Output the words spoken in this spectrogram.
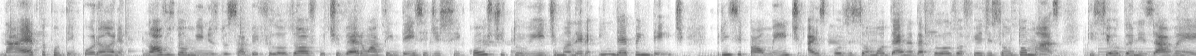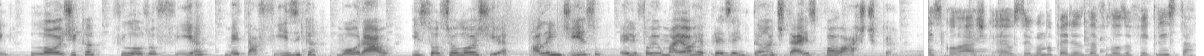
Na época contemporânea, novos domínios do saber filosófico tiveram a tendência de se constituir de maneira independente, principalmente a exposição moderna da filosofia de São Tomás, que se organizava em lógica, filosofia, metafísica, moral e sociologia. Além disso, ele foi o maior representante da escolástica. Escolástica é o segundo período da filosofia cristã,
